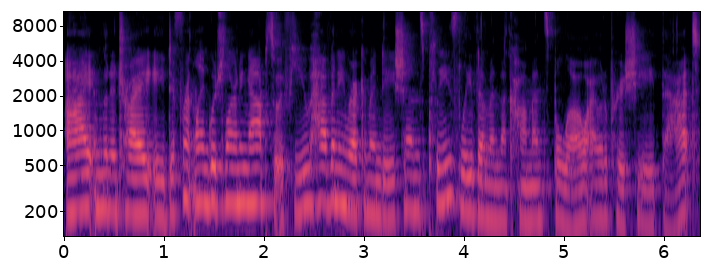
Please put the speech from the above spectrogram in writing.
I am going to try a different language learning app, so if you have any recommendations, please leave them in the comments below. I would appreciate that.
